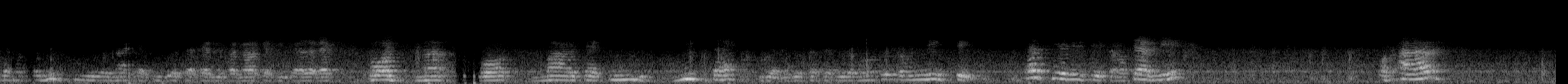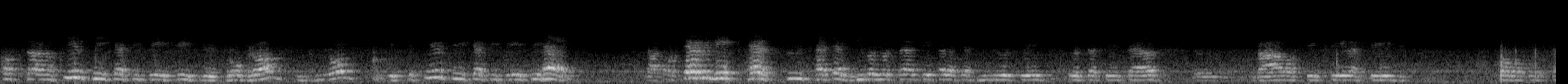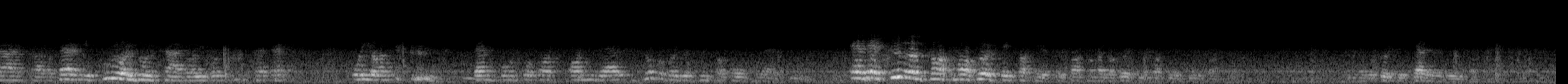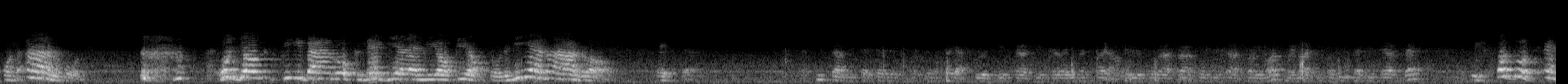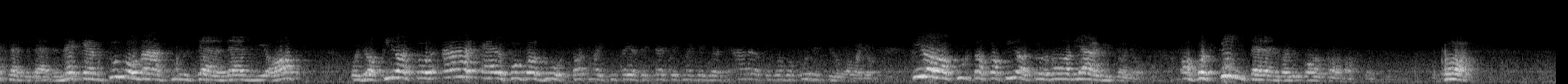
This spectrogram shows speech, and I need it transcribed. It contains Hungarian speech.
igen, akkor nincs hogy marketing összetevők, vagy marketing ellenek, vagy vagy marketing, mitek, ugye az összetevőre vonatkozik, ami négy tény. Ez kérni szépen a termék, az ár, aztán az értékesítési program, tudom, és az értékesítési hely. Tehát a termékhez fűzhetek bizonyos feltételeket, minőség, összetétel, választék, széleség, szavakosság, tehát a termék tulajdonságaihoz fűzhetek olyan szempontokat, amivel jobb vagyok, mint a konkurencia. Ez egy külön szakma, a költségszakértő szakma, meg a költségszakértő szakma. Meg a költségtervező szakma. Az árhoz hogyan kívánok megjelenni a piacon? Milyen ára? Egyszer. Kiszámítás először a saját költségfeltételeimet, saját erőforrás ráfordításaimat, majd látjuk a üzleti tervbe, és adott esetben nekem tudomásul kell venni azt, hogy a piacon ár elfogadó, szakmai kifejezés tessék megjegyezni, ár elfogadó pozícióban vagyok. Kialakultak a piacon valami árviszonyok, ahhoz kénytelen vagyok alkalmazkodni. Vagy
